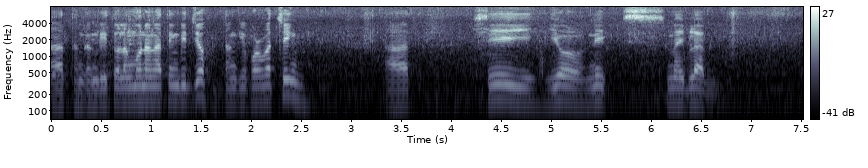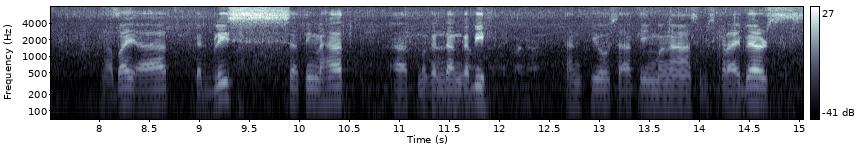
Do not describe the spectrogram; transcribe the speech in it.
At hanggang dito lang muna ang ating video. Thank you for watching. At see you next my vlog. Bye-bye at God bless sa ating lahat at magandang gabi. Thank you sa aking mga subscribers,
